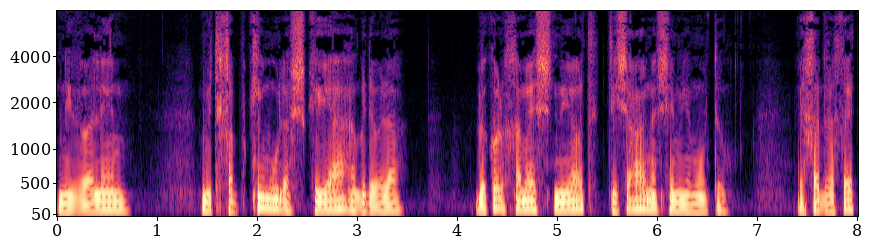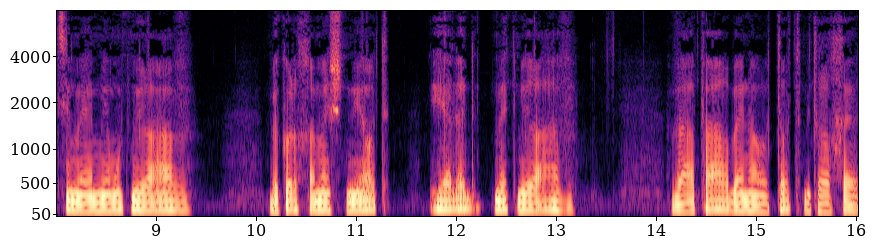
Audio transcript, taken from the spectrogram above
נבהלים, מתחבקים מול השקיעה הגדולה. בכל חמש שניות תשעה אנשים ימותו. אחד וחצי מהם ימות מרעב. בכל חמש שניות ילד מת מרעב. והפער בין האותות מתרחב.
